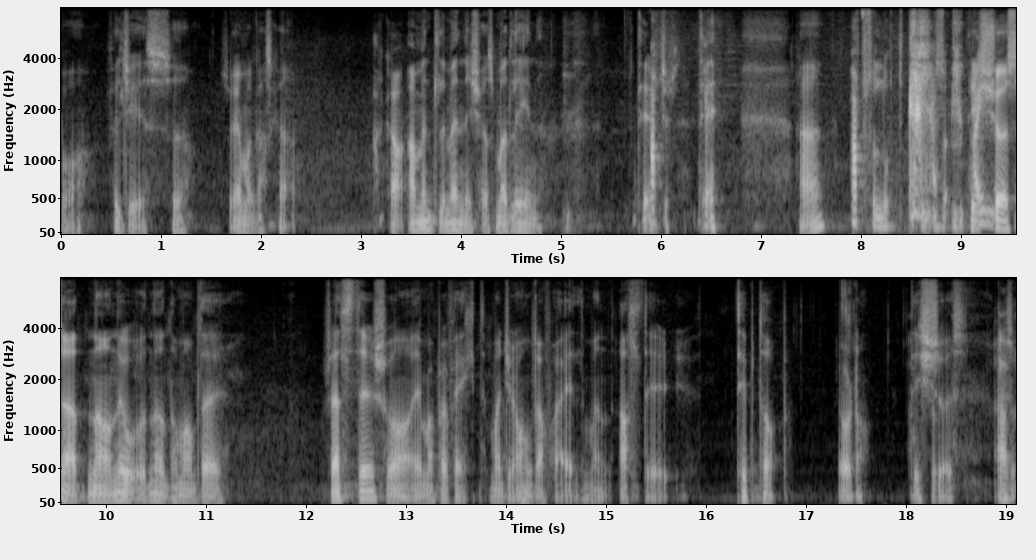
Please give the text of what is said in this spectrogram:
og fylgjer Jesus, så, så er man ganske akkurat amentlig menneske som Adeline. Det er det. Ja? Absolutt. altså, det er ikke sånn at nå, nå, nå når man blir frelster, så er man perfekt. Man gjør unga feil, men alt er tipp-topp. Det är skönt. Alltså,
